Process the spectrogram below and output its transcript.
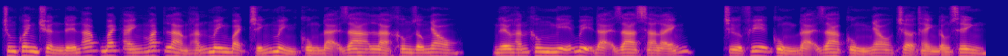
Trung quanh truyền đến áp bách ánh mắt làm hắn minh bạch chính mình cùng đại gia là không giống nhau, nếu hắn không nghĩ bị đại gia xa lánh, trừ phi cùng đại gia cùng nhau trở thành đồng sinh.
